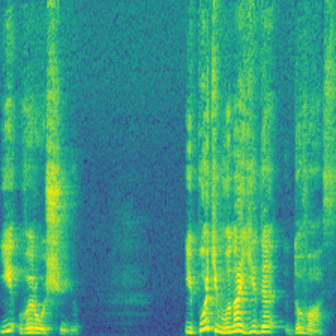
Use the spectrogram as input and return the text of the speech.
і вирощую. І потім вона їде до вас.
